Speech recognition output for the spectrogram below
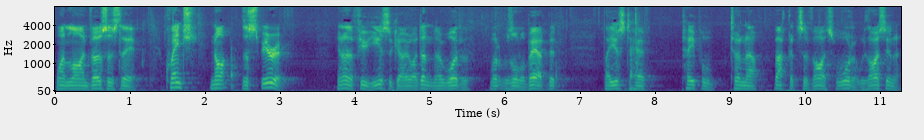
one line verses there. Quench not the spirit. You know, a few years ago, I don't know what what it was all about, but they used to have people turn up buckets of ice water with ice in it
